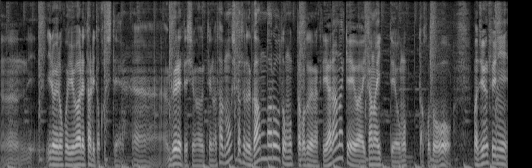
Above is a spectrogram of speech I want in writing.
うんいろいろこう言われたりとかして、えー、ブレてしまうっていうのは多分もしかすると頑張ろうと思ったことじゃなくてやらなければいかないって思ったことを、まあ、純粋に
